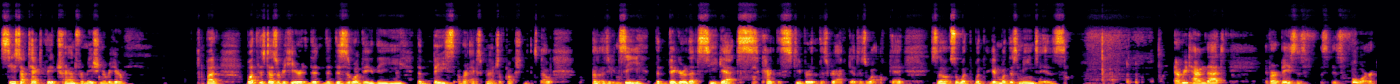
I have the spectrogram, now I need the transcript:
c is not technically a transformation over here, but what this does over here, th th this is what the, the, the base of our exponential function is. Now, as you can see, the bigger that C gets, kind of the steeper this graph gets as well, okay? So, so what, what again, what this means is every time that, if our base is, is 4,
